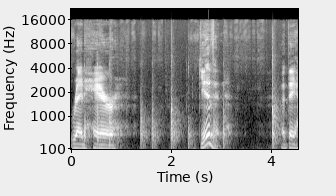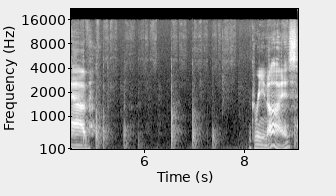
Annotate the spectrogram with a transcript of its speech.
red hair given that they have green eyes?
